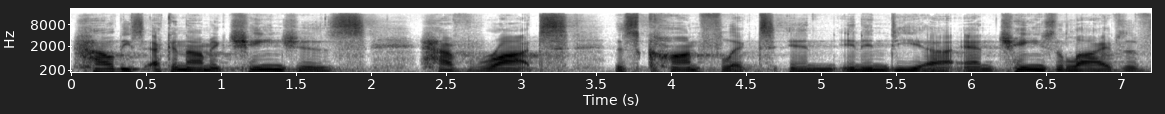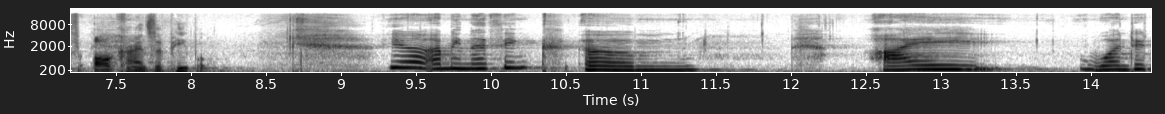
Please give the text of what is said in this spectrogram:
how these economic changes have wrought this conflict in, in India and changed the lives of all kinds of people. Yeah, I mean, I think um, I wanted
